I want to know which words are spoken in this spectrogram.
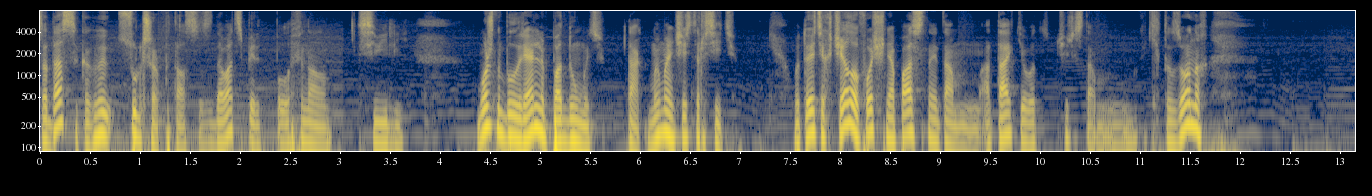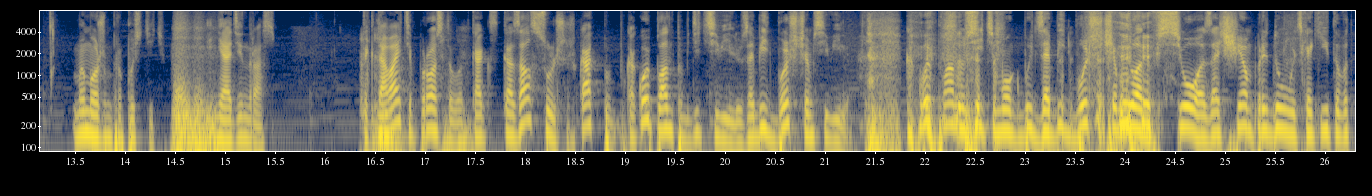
задастся, какой Сульшер пытался задаваться перед полуфиналом Севильей. Можно было реально подумать. Так, мы Манчестер Сити. Вот у этих челов очень опасные там атаки вот через там каких-то зонах. мы можем пропустить. И не один раз. Так давайте просто, вот как сказал Сульшер, как, какой план победить Севилью? Забить больше, чем Севилья. Какой план у Сити мог быть? Забить больше, чем Леон. Все, зачем придумывать какие-то вот...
